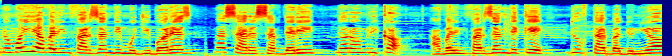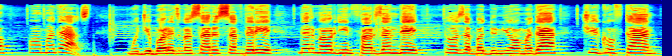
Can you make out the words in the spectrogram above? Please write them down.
رونمایی اولین فرزند مجیبارز و سر صفدری در آمریکا. اولین فرزنده که دختر به دنیا آمده است. مجیبارز و سر صفدری در مورد این فرزند تازه به دنیا آمده چی گفتند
